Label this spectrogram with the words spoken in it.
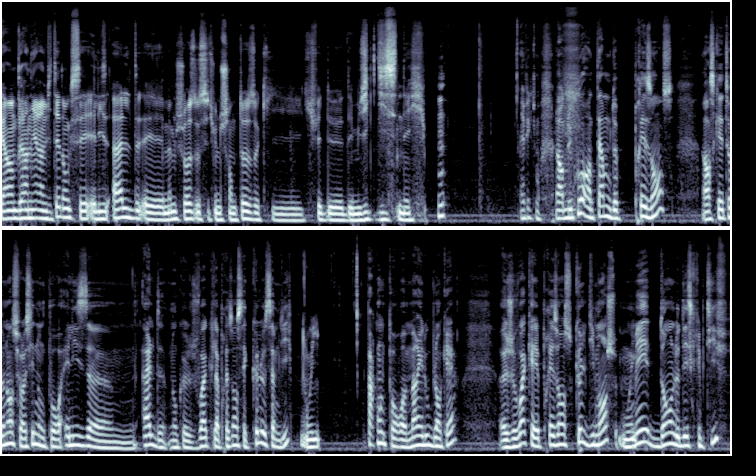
Et en dernier invité, donc, c'est Elise Hald. Et même chose, c'est une chanteuse qui, qui fait de- des musiques Disney. Effectivement. Alors du coup, en termes de présence, alors ce qui est étonnant sur le site, donc pour Elise euh, Hald, donc euh, je vois que la présence est que le samedi. Oui, Par contre, pour euh, Marilou Blanquer, euh, je vois qu'elle est présence que le dimanche, Oui. mais dans le descriptif,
